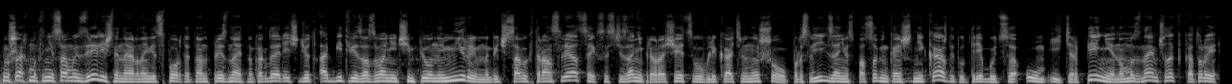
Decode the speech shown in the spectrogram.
Ну, шахматы не самый зрелищный, наверное, вид спорта, это надо признать, но когда речь идет о битве за звание чемпиона мира и многочасовых трансляциях, состязание превращается в увлекательное шоу. Проследить за ним способен, конечно, не каждый, тут требуется ум и терпение, но мы знаем человека, который,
